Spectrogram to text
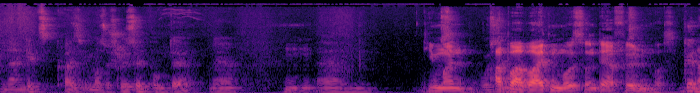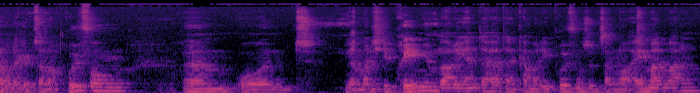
Und dann gibt es quasi immer so Schlüsselpunkte, ne? mhm. ähm, die man abarbeiten muss und erfüllen muss. Genau, da gibt es auch noch Prüfungen ähm, und wenn man nicht die Premium-Variante hat, dann kann man die Prüfung sozusagen nur einmal machen.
